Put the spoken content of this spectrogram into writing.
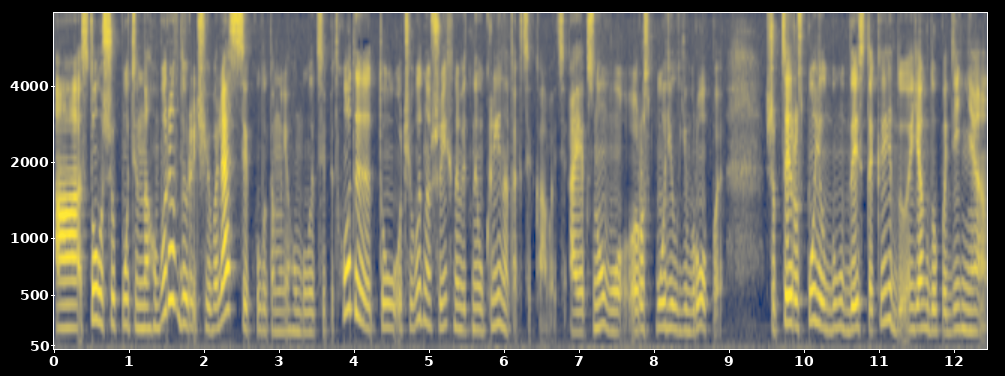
а з того, що Путін наговорив, до речі, в Алясці, коли там у нього були ці підходи, то очевидно, що їх навіть не Україна так цікавить, а як знову розподіл Європи, щоб цей розподіл був десь такий, як до падіння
